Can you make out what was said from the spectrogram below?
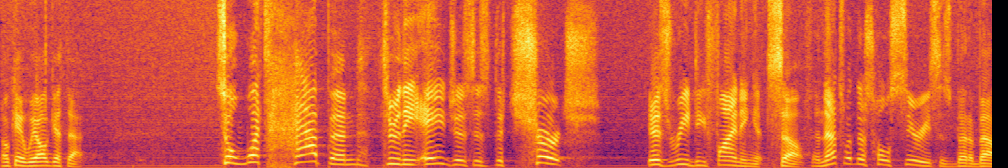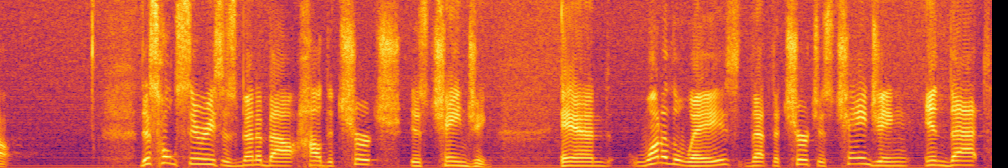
Okay, we all get that. So, what's happened through the ages is the church is redefining itself. And that's what this whole series has been about. This whole series has been about how the church is changing. And one of the ways that the church is changing in that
